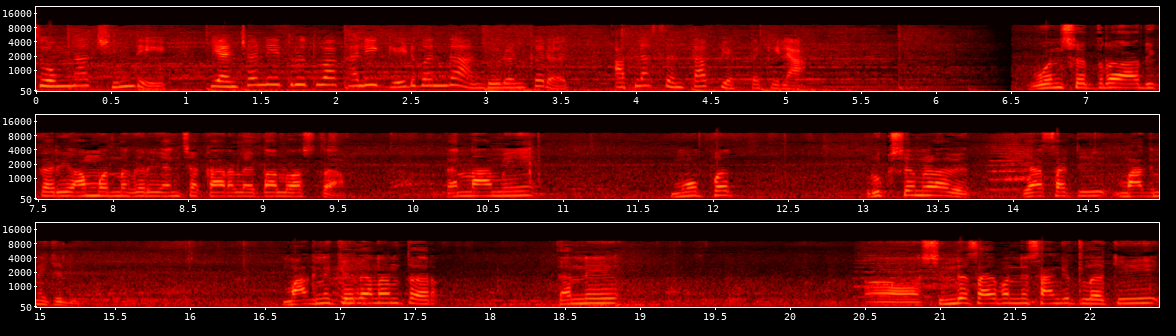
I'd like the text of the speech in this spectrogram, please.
सोमनाथ शिंदे यांच्या नेतृत्वाखाली गेटबंद आंदोलन करत आपला संताप व्यक्त केला. वन क्षेत्र अधिकारी अहमदनगर यांच्या कार्यालयात आलो असता त्यांना आम्ही मोफत वृक्ष मिळावेत यासाठी मागणी केली. मागणी केल्यानंतर त्यांनी शिंदे साहेबांनी सांगितलं की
